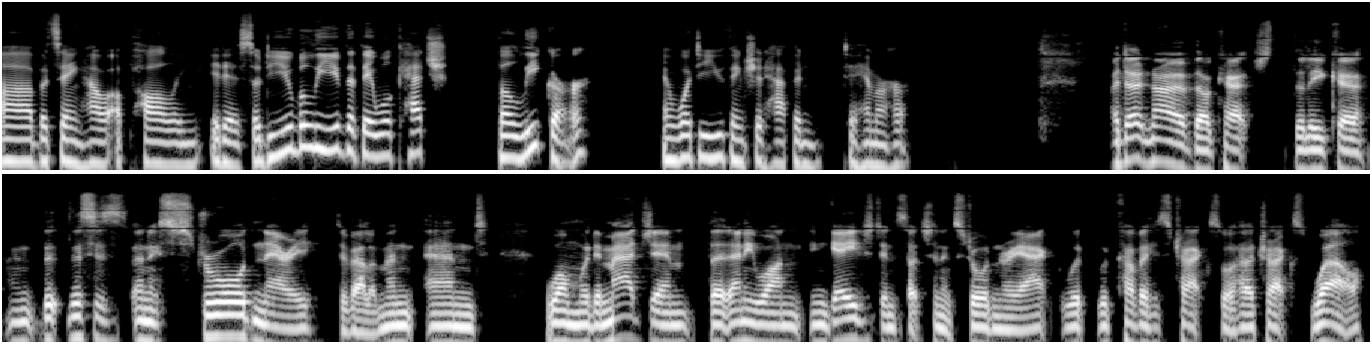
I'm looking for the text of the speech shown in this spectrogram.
uh, but saying how appalling it is. So, do you believe that they will catch the leaker? And what do you think should happen to him or her? I don't know if they'll catch the leaker. This is an extraordinary development, and one would imagine that anyone engaged in such an extraordinary act would, would cover his tracks or her tracks well.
